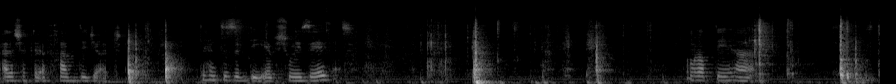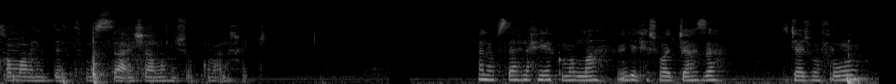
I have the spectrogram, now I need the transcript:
على شكل أفخاذ دجاج. دهنت الزبدية بشوي زيت. نغطيها. تتخمر لمدة نص ساعة إن شاء الله ونشوفكم على خير. هلا وسهلا حياكم الله. عندي الحشوات جاهزة. دجاج مفروم.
